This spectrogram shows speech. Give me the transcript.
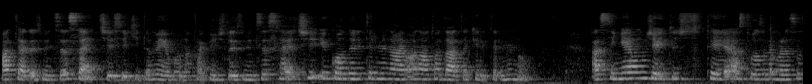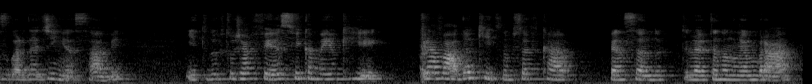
Até 2017. Esse aqui também eu vou anotar que é de 2017 e quando ele terminar eu anoto a data que ele terminou. Assim é um jeito de ter as tuas lembranças guardadinhas, sabe? E tudo que tu já fez fica meio que gravado aqui, tu não precisa ficar pensando, tentando lembrar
